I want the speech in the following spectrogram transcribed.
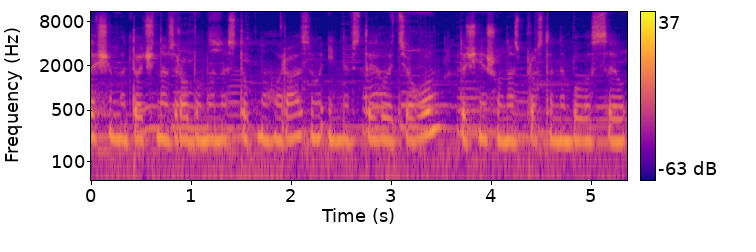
Те, що ми точно зробимо наступного разу і не встигли цього, точніше, у нас просто не було сил.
